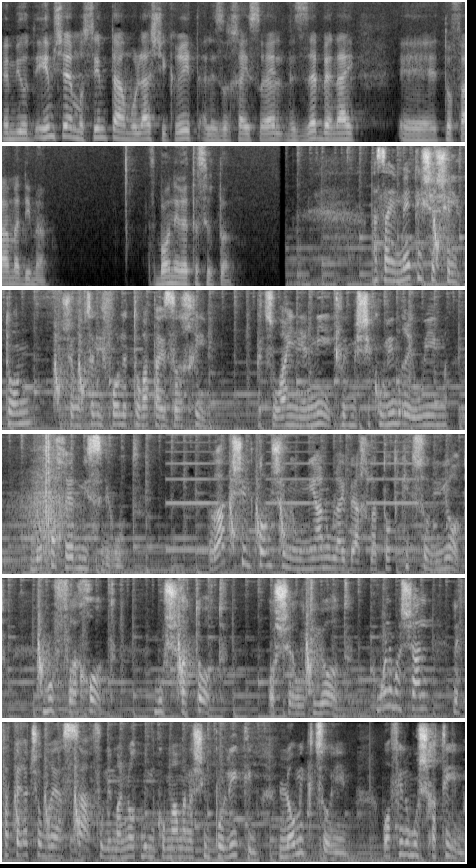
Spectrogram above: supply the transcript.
הם יודעים שהם עושים תעמולה שקרית על אזרחי ישראל, וזה בעיניי אה, תופעה מדהימה. אז בואו נראה את הסרטון. אז האמת היא ששלטון שרוצה לפעול לטובת האזרחים בצורה עניינית ומשיקולים ראויים, לא פוחד מסבירות. רק שלטון שמעוניין אולי בהחלטות קיצוניות, מופרכות, מושחתות, או שירותיות, כמו למשל לפטר את שומרי הסף ולמנות במקומם אנשים פוליטיים, לא מקצועיים, או אפילו מושחתים.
